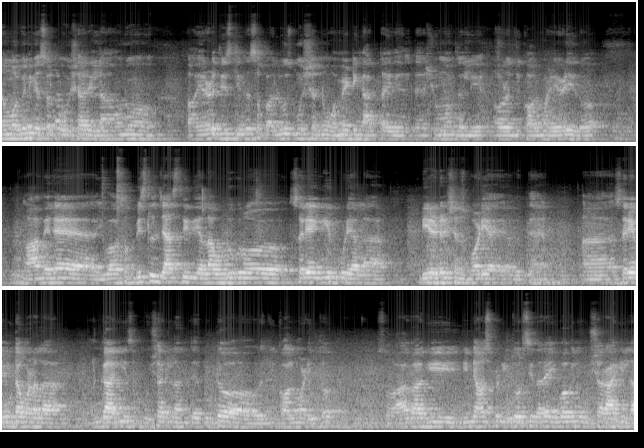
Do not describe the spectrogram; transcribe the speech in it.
ನಮ್ಮ ಮಗನಿಗೆ ಸ್ವಲ್ಪ ಹುಷಾರಿಲ್ಲ. ಅವನು ಎರಡು ದಿವಸದಿಂದ ಸ್ವಲ್ಪ ಲೂಸ್ ಮೋಷನ್ನು ವಾಮಿಟಿಂಗ್ ಆಗ್ತಾ ಇದೆ ಅಂತೆ. ಶಿವಮೊಗ್ಗದಲ್ಲಿ ಅವ್ರ ಅಜ್ಜಿ ಕಾಲ್ ಮಾಡಿ ಹೇಳಿದರು. ಆಮೇಲೆ ಇವಾಗ ಸ್ವಲ್ಪ ಬಿಸಿಲು ಜಾಸ್ತಿ ಇದೆಯಲ್ಲ, ಹುಡುಗರು ಸರಿಯಾಗಿ ನೀರು ಕುಡಿಯೋಲ್ಲ ಡಿಹೈಡ್ರೇಷನ್ ಬಾಡಿ ಆಗುತ್ತೆ ಸರಿಯಾಗಿ ಊಟ ಮಾಡಲ್ಲ. ಹಂಗಾಗಿ ಸ್ವಲ್ಪ ಹುಷಾರಿಲ್ಲ ಅಂತ ಹೇಳ್ಬಿಟ್ಟು ಅವ್ರ ಅಜ್ಜಿ ಕಾಲ್ ಮಾಡಿತ್ತು. ಸೊ ಹಾಗಾಗಿ ನಿನ್ನೆ ಹಾಸ್ಪಿಟ್ಲಿಗೆ ತೋರಿಸಿದ್ದಾರೆ. ಇವಾಗಲೂ ಹುಷಾರಾಗಿಲ್ಲ.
